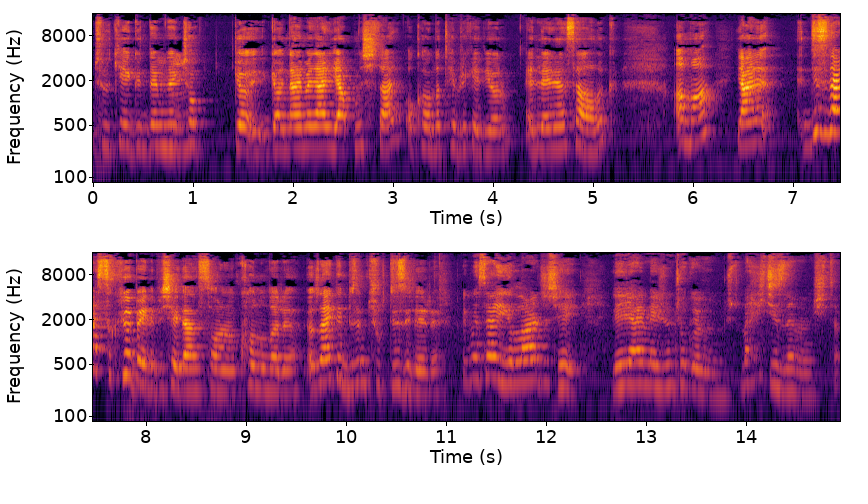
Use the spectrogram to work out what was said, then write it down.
Türkiye gündemine Hı hı. çok gö- göndermeler yapmışlar. O konuda tebrik ediyorum. Ellerine sağlık. Ama yani diziler sıkıyor belli bir şeyden sonra konuları. Özellikle bizim Türk dizileri. Mesela yıllarca şey Leyla Mecnun çok övülmüştü. Ben hiç izlememiştim.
